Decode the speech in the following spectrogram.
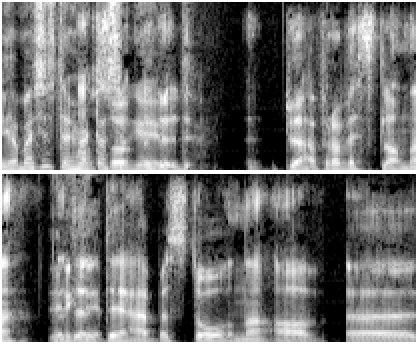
Ja, men jeg syns det hørtes Altså, så gøy ut. Du, er fra Vestlandet. Det er Det, det er bestående av uh,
